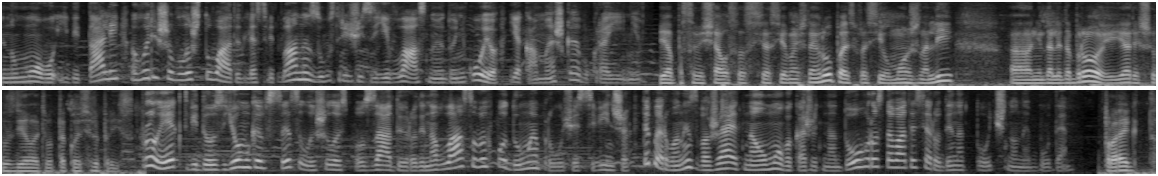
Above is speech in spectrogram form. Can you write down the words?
спільну мову, і Віталій вирішив влаштувати для Світлани зустріч з її власною донькою, яка мешкає в Україні. Я посовещался с съемочной группой, спросил, можно ли, э, они дали добро, и я решил сделать вот такой сюрприз. Проект відеозйомки все це лишилось позаду, і родина Власових подумає про участь в інших. Тепер вони зважають на умови. кажуть, надовго розставатися родина точно не буде. Проект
